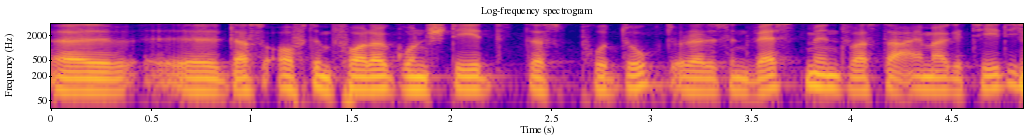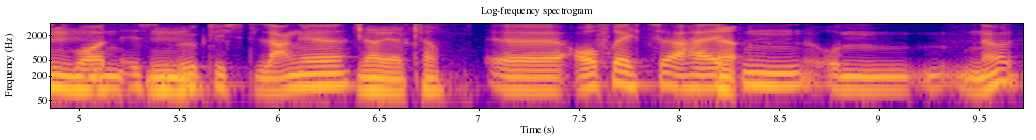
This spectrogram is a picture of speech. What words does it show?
äh, äh, dass oft im Vordergrund steht, das Produkt oder das Investment, was da einmal getätigt mhm. worden ist, mhm. möglichst lange ja, ja, klar. Äh, aufrechtzuerhalten, um ne,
